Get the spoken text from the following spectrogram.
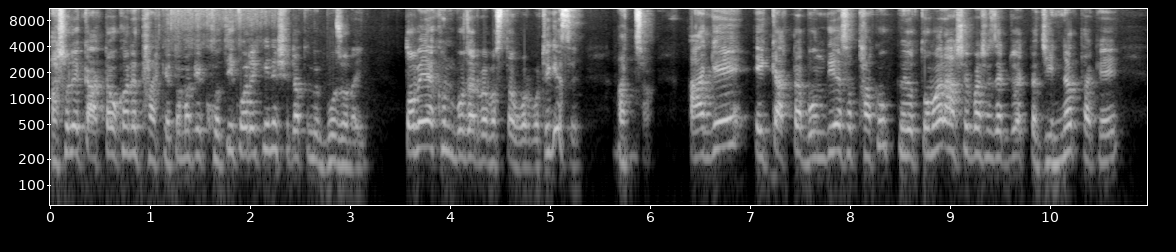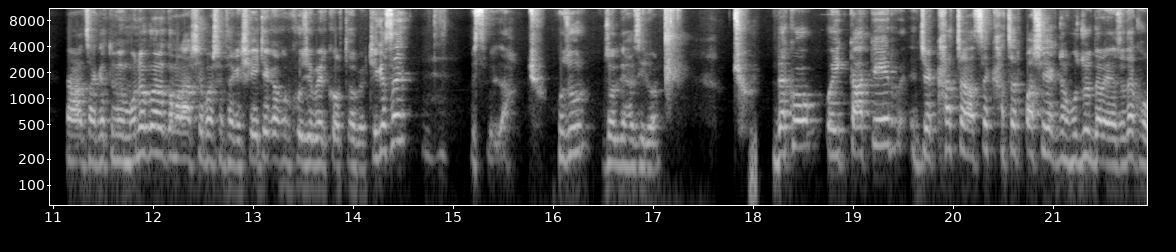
আসলে কাকটা ওখানে থাকে তোমাকে ক্ষতি করে কিনা সেটা তুমি বোঝো নাই। তবে এখন বোঝার ব্যবস্থা করব ঠিক আছে? আচ্ছা আগে এই কাকটা বন্দি আছে থাকুক কিন্তু তোমার আশেপাশে যে একটা- একটা জিন্নাত থাকে যাকে তুমি মনে করো তোমার আশেপাশে থাকে সেইটাকে এখন খুঁজে বের করতে হবে ঠিক আছে? বিসমিল্লাহ। হুজুর জলদি হাজির হন। দেখো ওই কাকের যে খাঁচা আছে খাঁচার পাশে একজন হুজুর দাঁড়িয়ে আছে দেখো।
